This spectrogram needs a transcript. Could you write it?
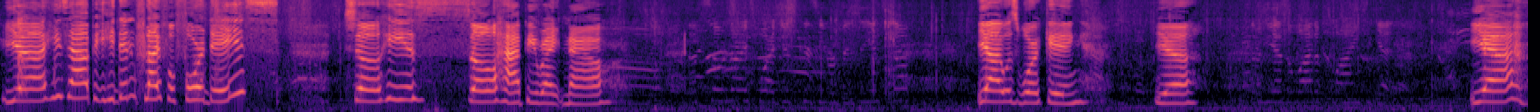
yeah, he's happy. He didn't fly for four days. So he is so happy right now. Yeah, I was working. Yeah. Yeah.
